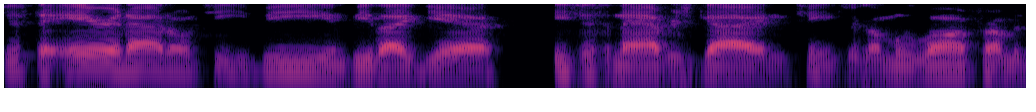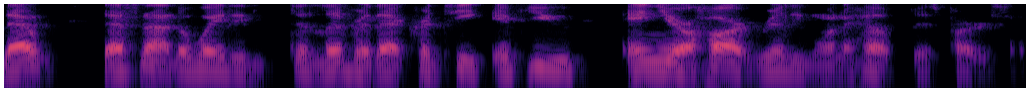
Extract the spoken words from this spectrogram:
just to air it out on TV and be like, yeah, he's just an average guy and teams are gonna move on from it. That that's not the way to deliver that critique if you in your heart really want to help this person.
